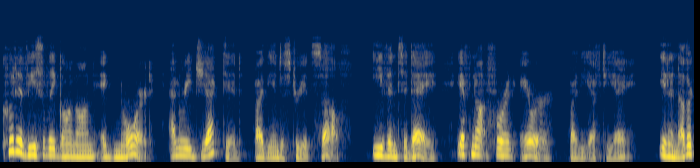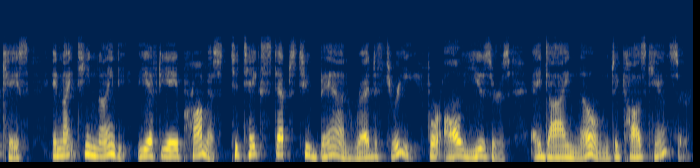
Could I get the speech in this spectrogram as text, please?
could have easily gone on ignored and rejected by the industry itself, even today, if not for an error by the FDA. In another case, in 1990, the FDA promised to take steps to ban Red 3 for all users, a dye known to cause cancer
